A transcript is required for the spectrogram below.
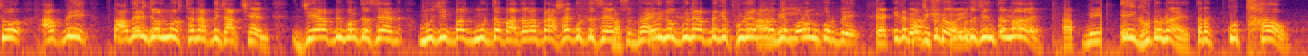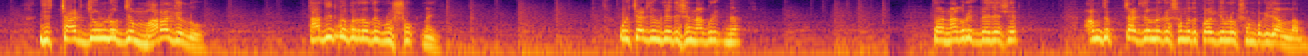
তো আপনি তাদের জন্মস্থানে আপনি যাচ্ছেন। যে আপনি বলতেছেন মুজিববাদ মুর্দাবাদ আর আপনি আশা করতেছেন ওই লোকগুলি আপনাকে ফুলের মালাতে আমি বরণ করবে। এটা বিষয়- বাস্তব চিন্তা নয়। আপনি এই ঘটনায় তারা কোথাও যে চারজন লোক যে মারা গেল তাদের ব্যাপারে তাদের কোনো শোক নেই। ওই চারজনকে দেশের নাগরিক না। তারা নাগরিক নেই দেশের। আমি তো চারজন লোকের সম্বন্ধে কয়েকজন লোক সম্পর্কে জানলাম।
